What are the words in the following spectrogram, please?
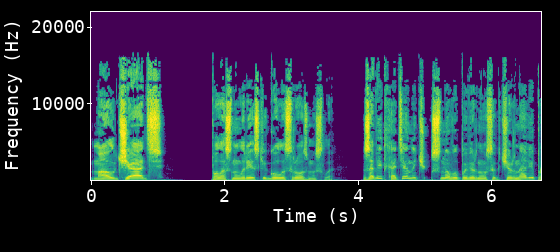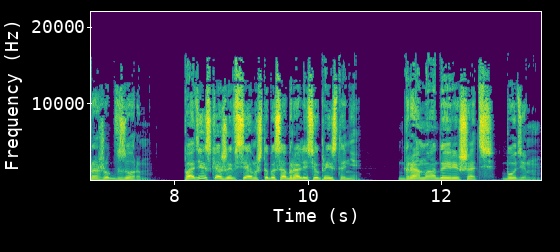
«Молчать!» — полоснул резкий голос розмысла. Завид Хотяныч снова повернулся к Чернаве, прожег взором. «Поди скажи всем, чтобы собрались у пристани. Громадой решать будем».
